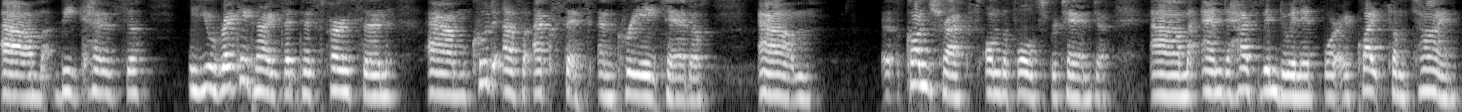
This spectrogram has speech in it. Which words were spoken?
um, because you recognize that this person um, could have access and created um, contracts on the false pretender um, and has been doing it for quite some time.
